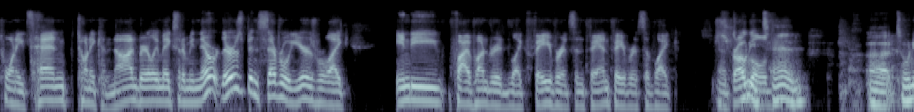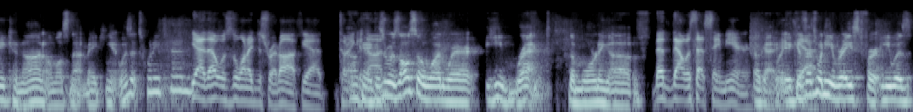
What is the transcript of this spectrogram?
2010, Tony Kanaan barely makes it. I mean, there there's been several years where like Indy 500 like favorites and fan favorites have like yeah, struggled. 2010, uh, Tony Kanaan almost not making it. Was it 2010? Yeah, that was the one I just read off. Yeah, Tony. Okay, because there was also one where he wrecked the morning of. That that was that same year. Okay, because yeah. that's when he raced for. He was,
